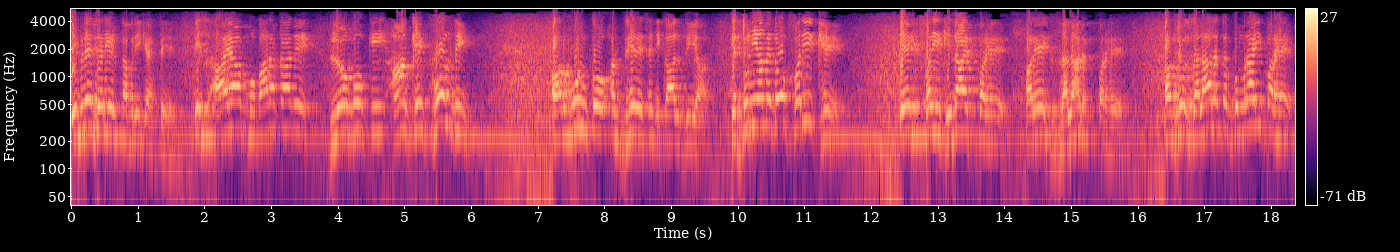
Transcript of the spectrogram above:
ابن جریر تبری کہتے ہیں، اس آیا مبارکہ نے لوگوں کی آنکھیں کھول دی اور ان کو اندھیرے سے نکال دیا کہ دنیا میں دو فریق ہیں۔ ایک فریق ہدایت پر ہے اور ایک ضلالت پر ہے۔ اور جو ضلالت اور گمراہی پر ہے،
